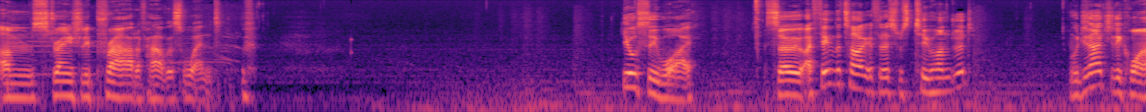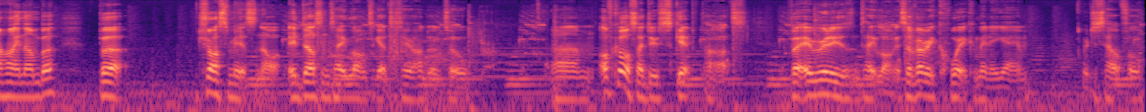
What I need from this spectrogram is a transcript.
I'm strangely proud of how this went. You'll see why. So I think the target for this was 200, which is actually quite a high number, but trust me it's not. It doesn't take long to get to 200 at all. Um, of course I do skip parts, but it really doesn't take long. It's a very quick mini game, which is helpful.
